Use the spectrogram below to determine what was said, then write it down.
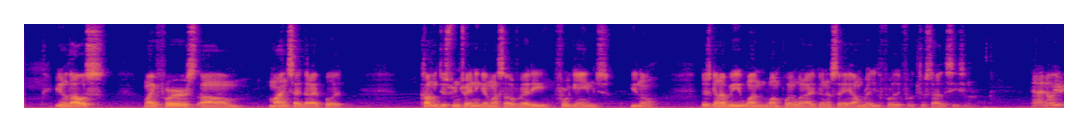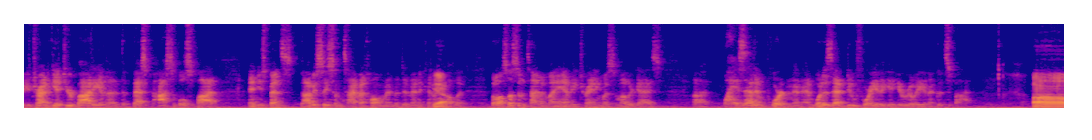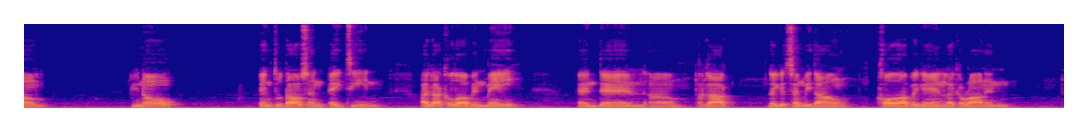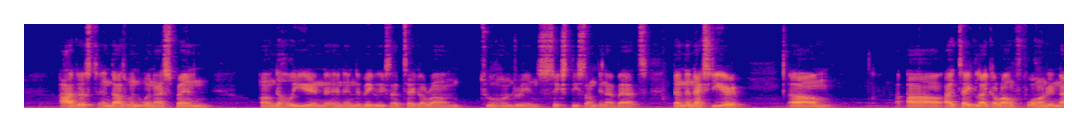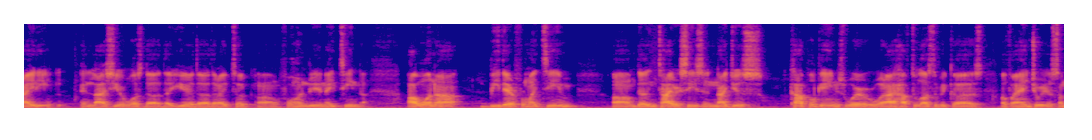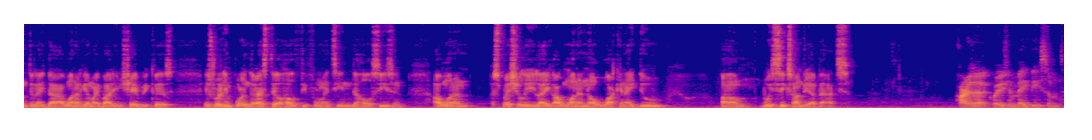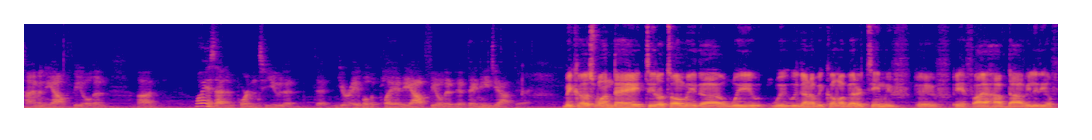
you know that was my first um, mindset that I put coming to spring training get myself ready for games you know there's gonna be one one point when I'm gonna say I'm ready for the for to start the season. And I know you're, you're trying to get your body in the, the best possible spot, and you spent obviously some time at home in the Dominican Yeah. Republic, but also some time in Miami training with some other guys. Uh, why is that important, and, and what does that do for you to get you really in a good spot? Um, you know, in 2018, I got called up in May, and then um, I got they get sent me down, call up again like around in August, and that's when when I spent um, the whole year in the, in, in the big leagues. I take around 260 something at bats. Then the next year. Um, uh, I take like around 490 and last year was the the year that, that I took um, 418. I wanna be there for my team um, the entire season, not just couple games where, where I have to lose because of an injury or something like that. I want to get my body in shape because it's really important that I stay healthy for my team the whole season. I want to, especially like I want to know what can I do um, with 600 at bats. Part of that equation may be some time in the outfield, and uh, why is that important to you that that you're able to play at the outfield if, if they need you out there? Because one day Tito told me that we we we're gonna become a better team if if if I have the ability of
